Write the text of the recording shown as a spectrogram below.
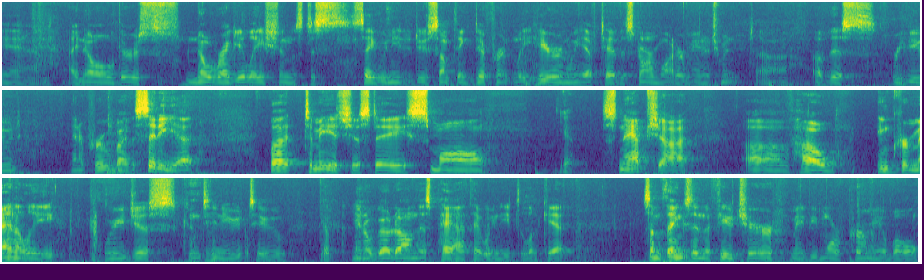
And I know there's no regulations to say we need to do something differently here, and we have to have the stormwater management uh, of this reviewed and approved by the city yet. But to me, it's just a small Yeah. snapshot of how incrementally we just continue to, Yep. you know, go down this path that we need to look at some things in the future, maybe more permeable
